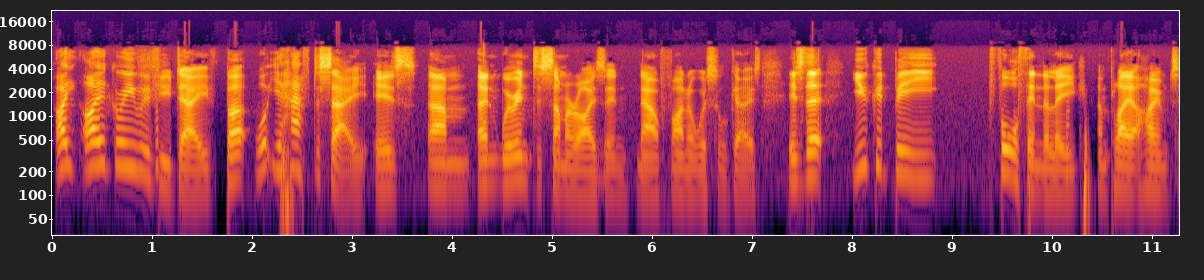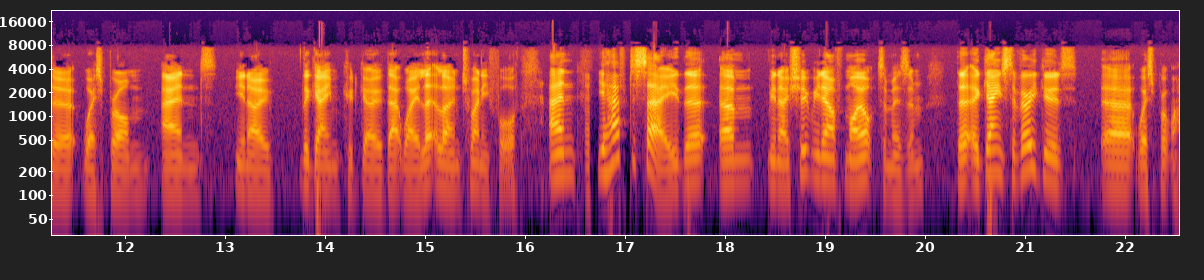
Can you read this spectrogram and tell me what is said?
I, I agree with you, Dave, but what you have to say is, um, and we're into summarising now, final whistle goes, is that you could be fourth in the league and play at home to West Brom, and, you know, the game could go that way, let alone 24th. And you have to say that, um, you know, shoot me down for my optimism, that against a very good uh, West Brom,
